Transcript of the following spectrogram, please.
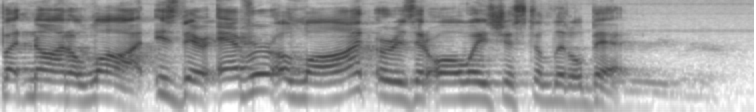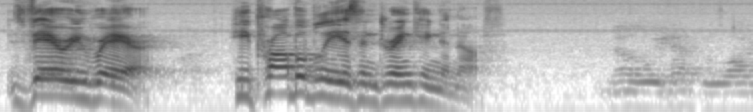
but not a lot. Is there ever a lot, or is it always just a little bit? Very rare. It's very rare. He probably isn't drinking enough. No, we have the water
